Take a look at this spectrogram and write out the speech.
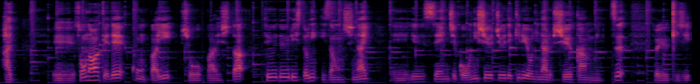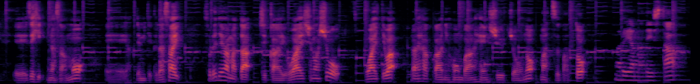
はい。えーそんなわけで、今回紹介した To-Do リストに依存しない、えー優先事項に集中できるようになる習慣3つという記事、えーぜひ皆さんも、えーやってみてください。それではまた次回お会いしましょう。お相手は、ライハッカー日本版編集長の松葉と、丸山でした。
